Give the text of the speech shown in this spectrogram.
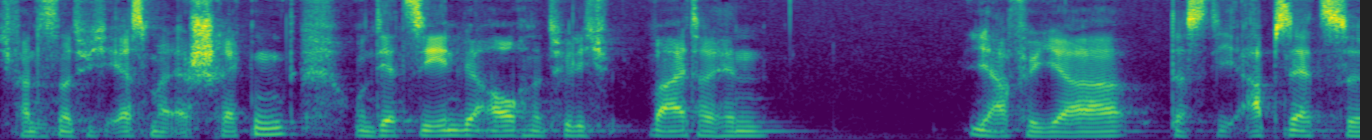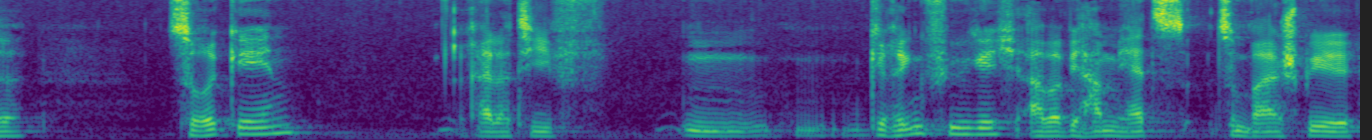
Ich fand das natürlich erstmal erschreckend und jetzt sehen wir auch natürlich weiterhin Jahr für Jahr, dass die Absätze zurückgehen, relativ mm, geringfügig, aber wir haben jetzt zum Beispiel,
